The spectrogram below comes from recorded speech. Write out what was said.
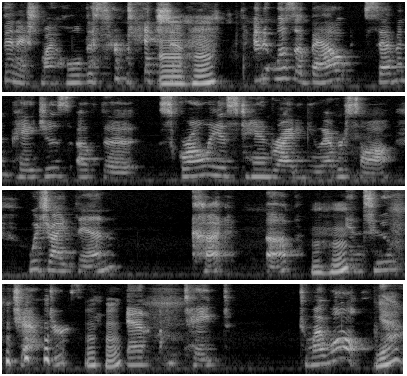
finished my whole dissertation. Mm-hmm. And it was about seven pages of the scrawliest handwriting you ever saw, which I then cut up Mm-hmm. into chapters Mm-hmm. and I taped to my wall. Yeah.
